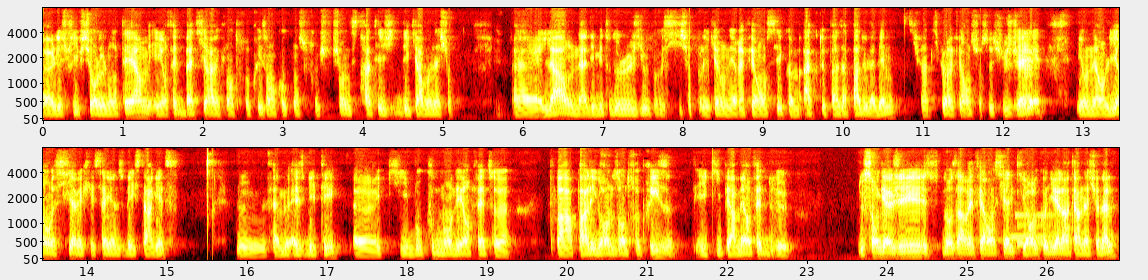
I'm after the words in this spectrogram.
euh, le suivre sur le long terme et en fait bâtir avec l'entreprise en co-construction une stratégie de décarbonation. Euh, là, on a des méthodologies aussi sur lesquelles on est référencé comme acte pas à pas de l'ADEME, qui fait un petit peu référence sur ce sujet. Et on est en lien aussi avec les Science Based Targets, le fameux SBT, euh, qui est beaucoup demandé en fait euh, par, par les grandes entreprises et qui permet en fait de, de s'engager dans un référentiel qui est reconnu à l'international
